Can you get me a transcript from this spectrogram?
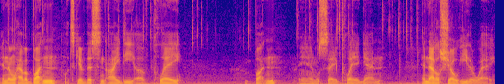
And then we'll have a button. Let's give this an ID of play button, and we'll say play again, and that'll show either way.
